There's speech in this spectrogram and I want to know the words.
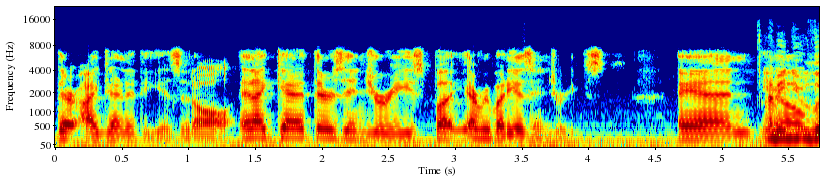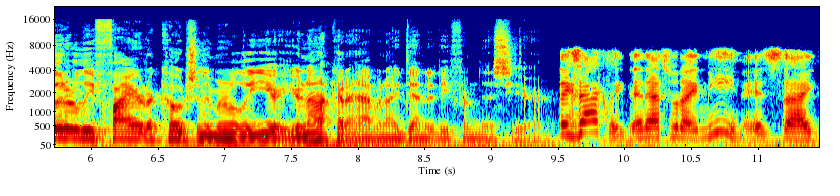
their identity is at all. And I get it. There's injuries, but everybody has injuries. And you I mean, know, you literally fired a coach in the middle of the year. You're not going to have an identity from this year. Exactly, and that's what I mean. It's like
